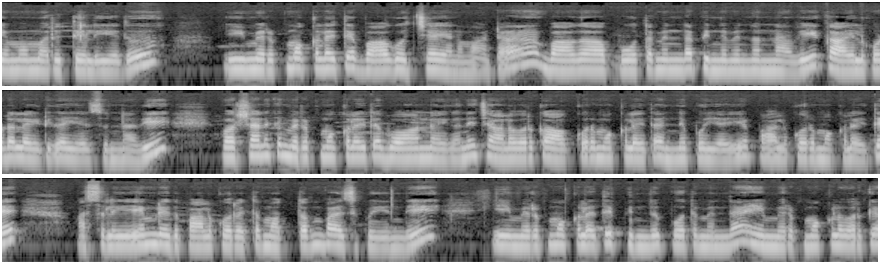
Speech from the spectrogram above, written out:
ఏమో మరి తెలియదు. ఈ మిరప మొక్కలు అయితే బాగా వచ్చాయి అన్నమాట బాగా పూత మీద పిండి మీద ఉన్నవి. కాయలు కూడా లైట్గా వేసున్నవి. వర్షానికి మిరప మొక్కలు అయితే బాగున్నాయి కానీ చాలా వరకు ఆకుకూర మొక్కలు అయితే అన్నీ పోయాయి. పాలకూర మొక్కలు అయితే అసలు ఏం లేదు. పాలకూర అయితే మొత్తం పాసిపోయింది. ఈ మిరప మొక్కలు అయితే పిందు పూత మీద ఈ మిరప మొక్కల వరకే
